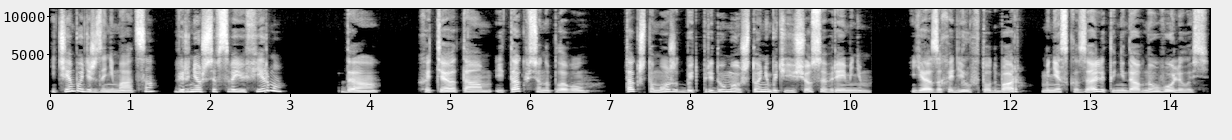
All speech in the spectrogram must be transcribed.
«И чем будешь заниматься? Вернешься в свою фирму?» «Да. Хотя там и так все на плаву. Так что, может быть, придумаю что-нибудь еще со временем. Я заходил в тот бар, мне сказали, ты недавно уволилась.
